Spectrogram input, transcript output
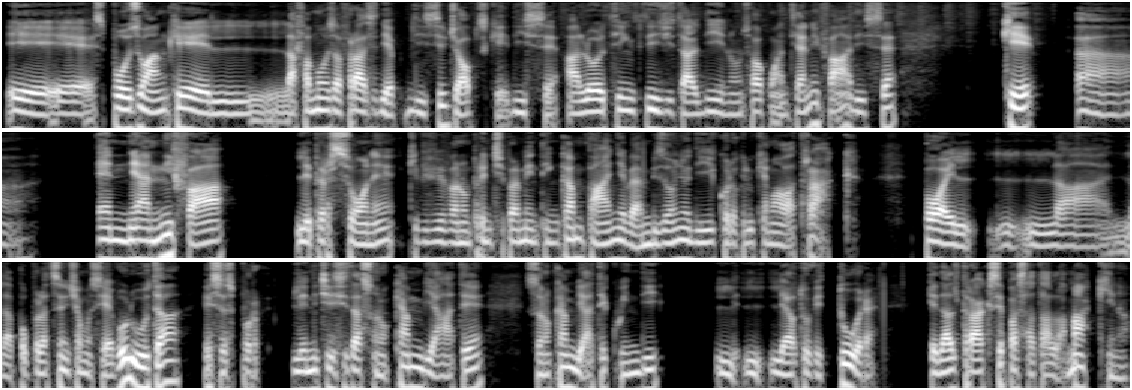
e sposo anche il, la famosa frase di, di, Steve Jobs che disse all'All Things Digital di non so quanti anni fa, disse che uh, n anni fa le persone che vivevano principalmente in campagna avevano bisogno di quello che lui chiamava track, poi la, la popolazione diciamo, si è evoluta e spor- le necessità sono cambiate, sono cambiate quindi le, le autovetture e dal trax è passata alla macchina.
